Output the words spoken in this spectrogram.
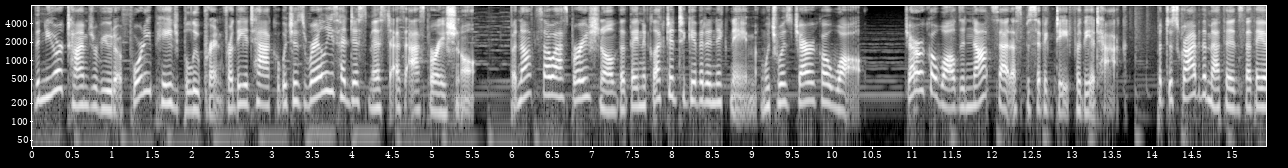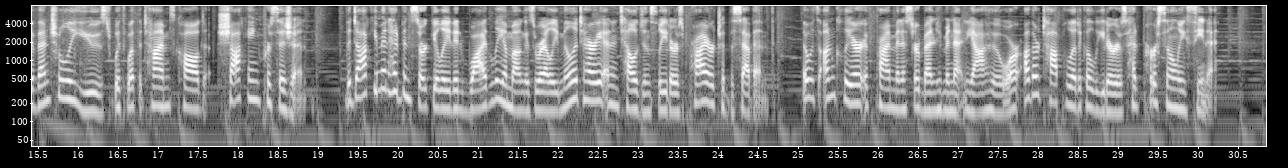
The New York Times reviewed a 40 page blueprint for the attack, which Israelis had dismissed as aspirational, but not so aspirational that they neglected to give it a nickname, which was Jericho Wall. Jericho Wall did not set a specific date for the attack, but describe the methods that they eventually used with what the Times called shocking precision. The document had been circulated widely among Israeli military and intelligence leaders prior to the 7th, though it's unclear if Prime Minister Benjamin Netanyahu or other top political leaders had personally seen it.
